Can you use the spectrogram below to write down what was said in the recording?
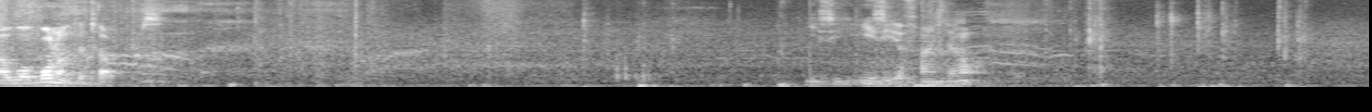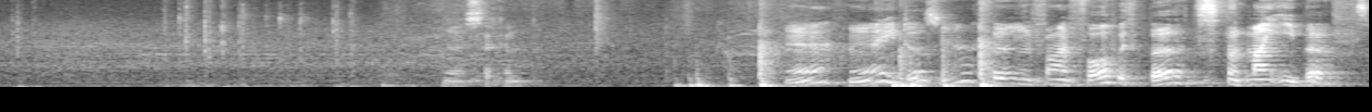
Oh, well, one of the tops. Easy, easy to find out. Yeah, second. Yeah, yeah, he does. Yeah, thirteen five four with birds, the mighty birds.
